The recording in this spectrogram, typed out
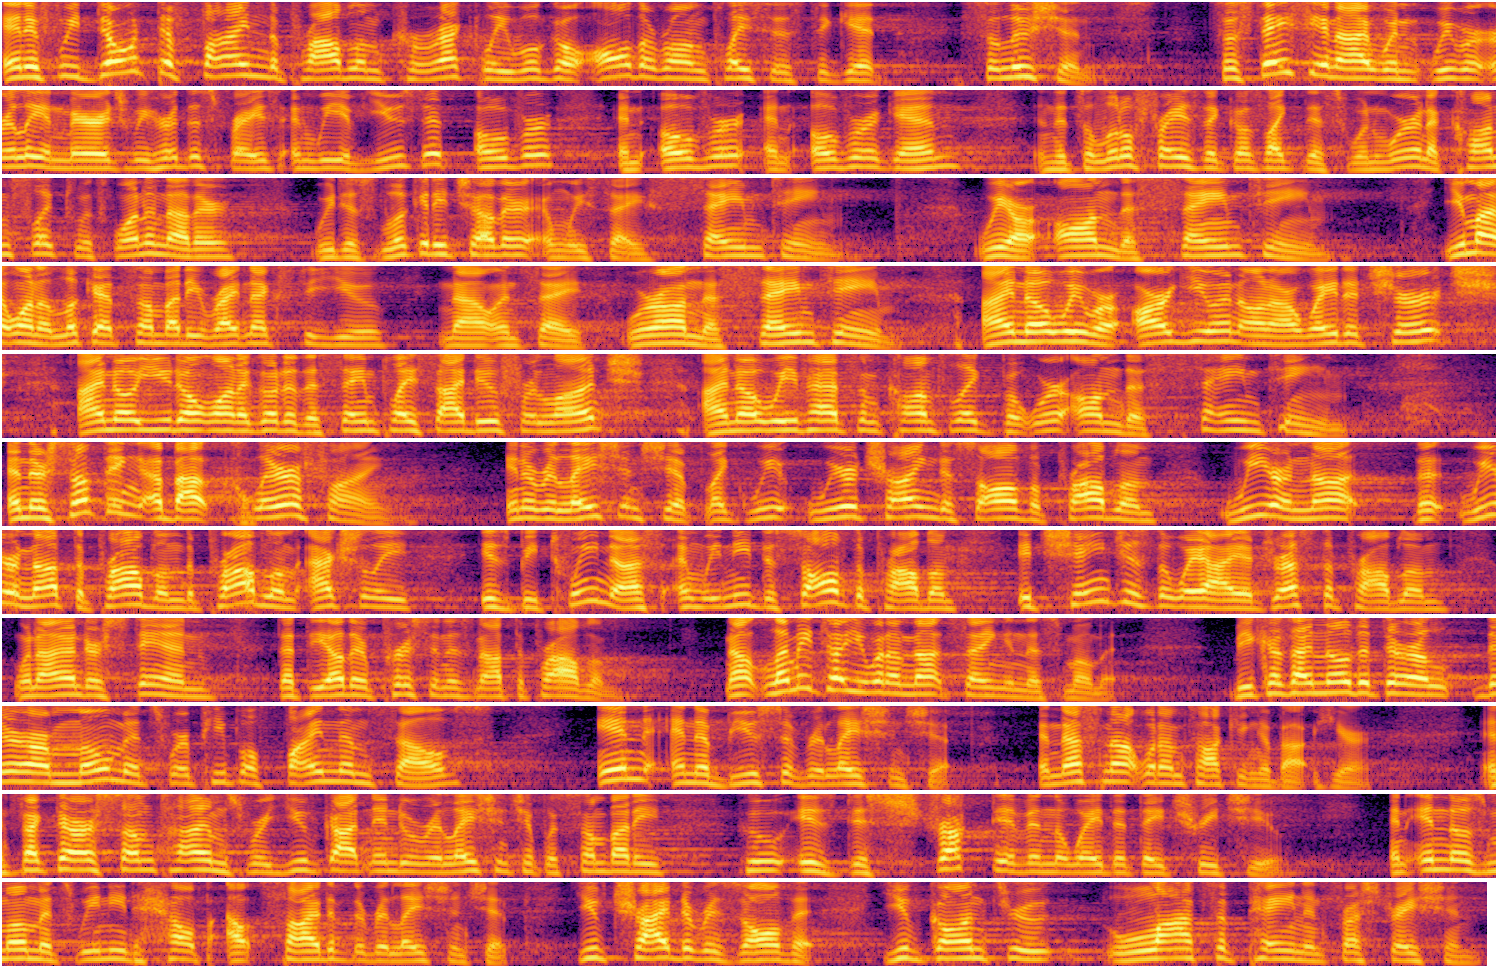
And if we don't define the problem correctly, we'll go all the wrong places to get solutions. So, Stacy and I, when we were early in marriage, we heard this phrase and we have used it over and over and over again. And it's a little phrase that goes like this When we're in a conflict with one another, we just look at each other and we say, Same team. We are on the same team. You might want to look at somebody right next to you now and say, We're on the same team. I know we were arguing on our way to church. I know you don't want to go to the same place I do for lunch. I know we've had some conflict, but we're on the same team. And there's something about clarifying in a relationship, like we, we're trying to solve a problem. We are, not the, we are not the problem. The problem actually is between us, and we need to solve the problem. It changes the way I address the problem when I understand that the other person is not the problem. Now, let me tell you what I'm not saying in this moment, because I know that there are, there are moments where people find themselves in an abusive relationship. And that's not what I'm talking about here. In fact, there are some times where you've gotten into a relationship with somebody who is destructive in the way that they treat you. And in those moments, we need help outside of the relationship. You've tried to resolve it, you've gone through lots of pain and frustration.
